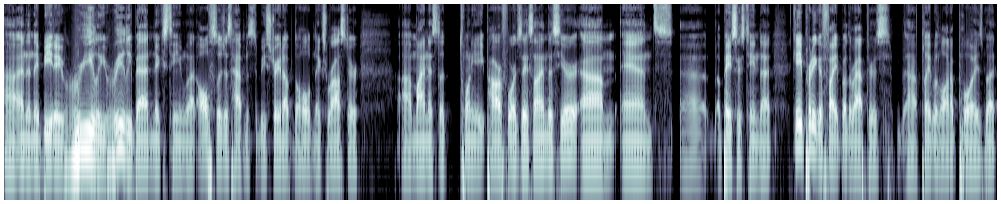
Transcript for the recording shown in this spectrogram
Uh, and then they beat a really, really bad Knicks team that also just happens to be straight up the whole Knicks roster uh, minus the 28 power forwards they signed this year, um, and uh, a Pacers team that gave pretty good fight, but the Raptors uh, played with a lot of poise. But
